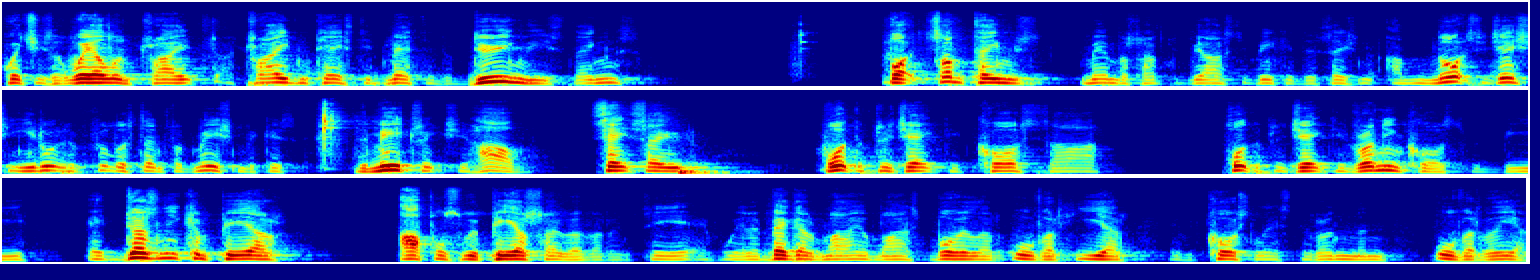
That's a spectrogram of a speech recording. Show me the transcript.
which is a well and tried, tried and tested method of doing these things. But sometimes members have to be asked to make a decision. I'm not suggesting you don't have fullest information because the matrix you have sets out what the projected costs are, what the projected running costs would be. It doesn't compare apples with pears, however, and say if we're a bigger biomass boiler over here, it would cost less to run than over there.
